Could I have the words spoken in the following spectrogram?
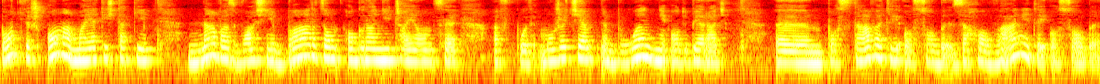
bądź też ona ma jakiś taki na Was właśnie bardzo ograniczający wpływ. Możecie błędnie odbierać postawę tej osoby, zachowanie tej osoby.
